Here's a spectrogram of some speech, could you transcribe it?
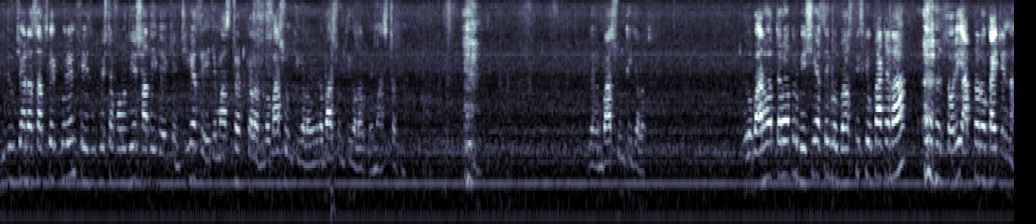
ইউটিউব চ্যানেলটা সাবস্ক্রাইব করেন ফেসবুক পেজটা ফলো দিয়ে সাথেই দেখেন ঠিক আছে? এই যে মাস্টার্ড কালার বা বাসন্তী কালার এটা বাসন্তী কালার মাস্টার্ড দেখেন, বাসন্তী কালার এগুলো বারো হাজার তেরো হাজার বেশি আছে, এগুলো দশ পিস কেউ কাটে না। সরি আপনারাও কাটেন না।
